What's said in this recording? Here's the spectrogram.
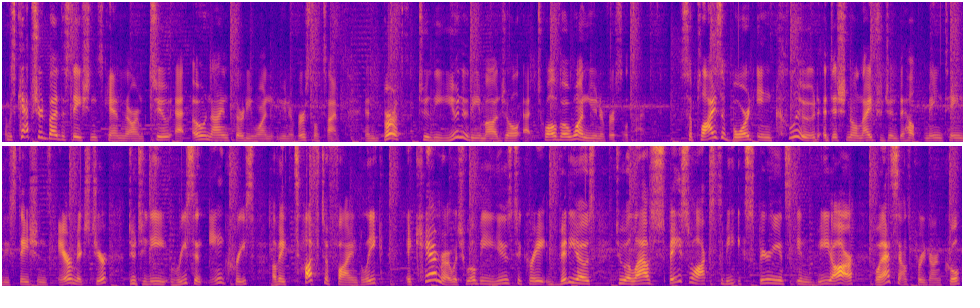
and was captured by the station's Canadarm2 at 0931 Universal Time and berthed to the Unity module at 1201 Universal Time. Supplies aboard include additional nitrogen to help maintain the station's air mixture due to the recent increase of a tough to find leak, a camera which will be used to create videos to allow spacewalks to be experienced in VR. Well, that sounds pretty darn cool.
